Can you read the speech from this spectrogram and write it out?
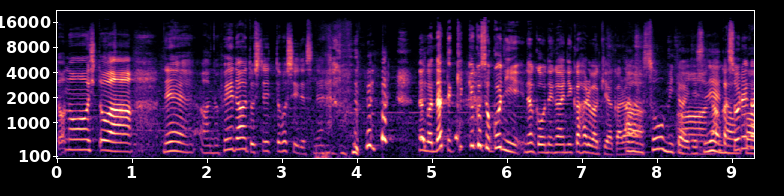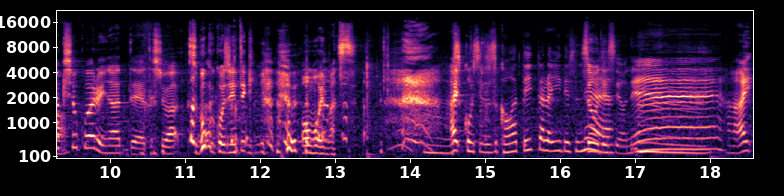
度の人はねあのフェードアウトしていってほしいですね。なんかだって結局そこになんかお願いに行かはるわけやから。あそうみたいですね。なんかそれが気色悪いなって私はすごく個人的に思います。うんはい少しずつ変わっていったらいいですね。そうですよね。はい。うん。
